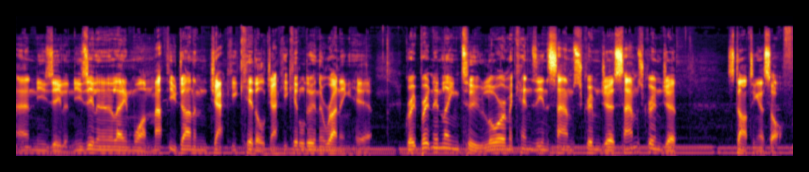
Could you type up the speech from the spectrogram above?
and New Zealand. New Zealand in lane one. Matthew Dunham, Jackie Kiddle. Jackie Kiddle doing the running here. Great Britain in lane two. Laura McKenzie and Sam Scrimgeour. Sam Scrimgeour starting us off.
